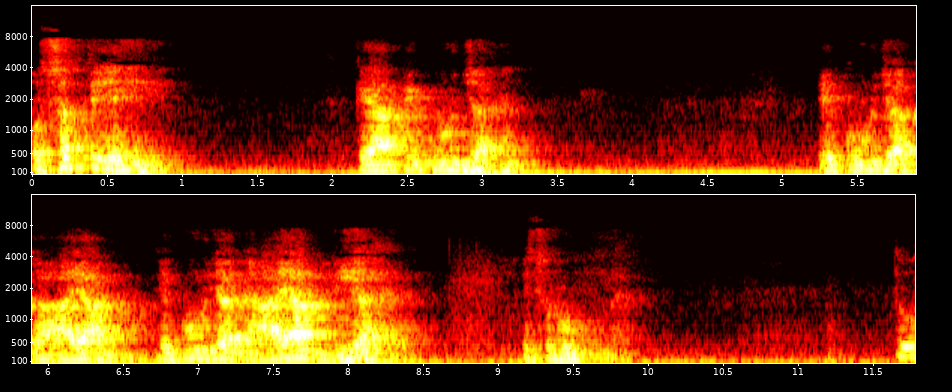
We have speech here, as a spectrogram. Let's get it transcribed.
और सत्य यही है कि आप एक ऊर्जा हैं। एक ऊर्जा का आयाम, एक ऊर्जा ने आयाम लिया है इस रूप में। तो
